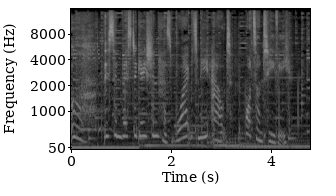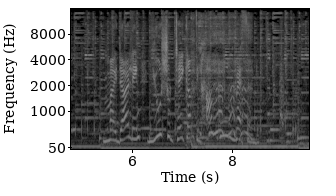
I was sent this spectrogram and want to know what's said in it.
Ugh, this investigation has wiped me out. What's on TV? My darling, you should take up the Apu method.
